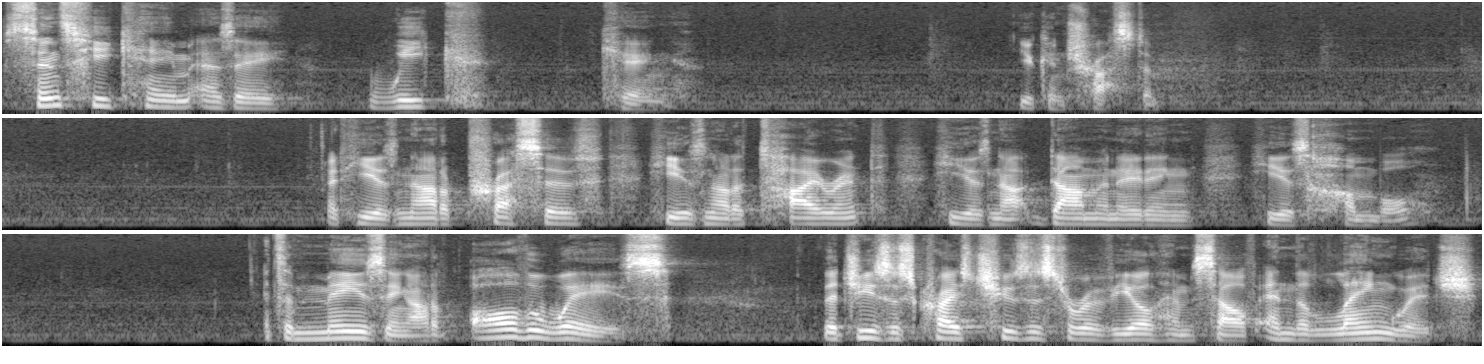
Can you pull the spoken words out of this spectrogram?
since he came as a weak king, you can trust him. That he is not oppressive, he is not a tyrant, he is not dominating, he is humble. It's amazing out of all the ways that Jesus Christ chooses to reveal himself and the language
